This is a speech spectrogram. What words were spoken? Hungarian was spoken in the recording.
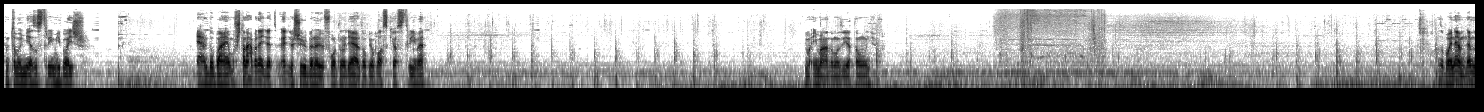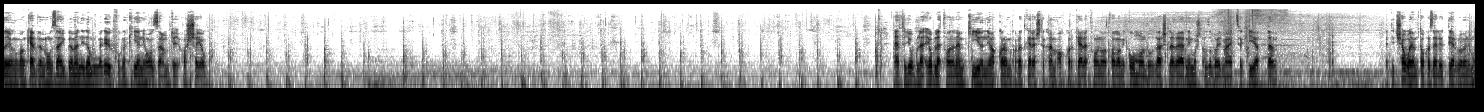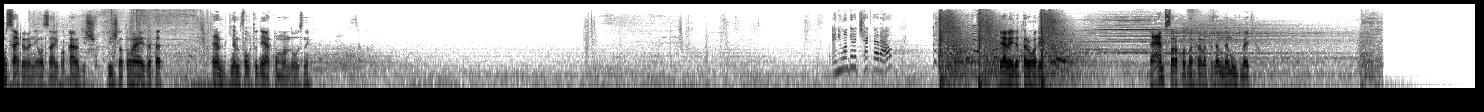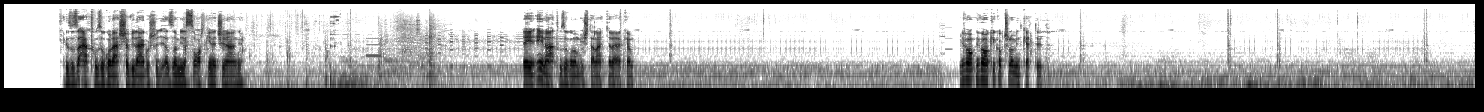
Nem tudom, hogy mi ez a stream hiba is. Eldobálja. Mostanában egyre, egyre sűrűbben előfordul, hogy eldobja baszki a streamet. Imádom az ilyet amúgy. Az a baj, nem, nem nagyon van kedvem hozzájuk bemenni, de amúgy meg ők fognak kijönni hozzám, úgyhogy az se jobb. Lehet, hogy jobb, le, jobb lett volna nem kijönni akkor, amikor ott kerestek, hanem akkor kellett volna ott valami kommandózást leverni. Most az a baj, hogy már egyszer kijöttem. Hát itt sehol nem tudok az előtérből menni, muszáj bemenni hozzájuk, akárhogy is vizslatom a helyzetet. De nem, nem fog tudni elkommandózni. Gyere ide, te rohadék! Nem szarakodnak rá, mert ez nem, nem úgy megy. Ez az áthúzogolás se világos, hogy ez ami a szart kéne csinálni. De én, én áthúzogolom, Isten látja lelkem. Mi van, mi van, ha kikapcsolom mindkettőt?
